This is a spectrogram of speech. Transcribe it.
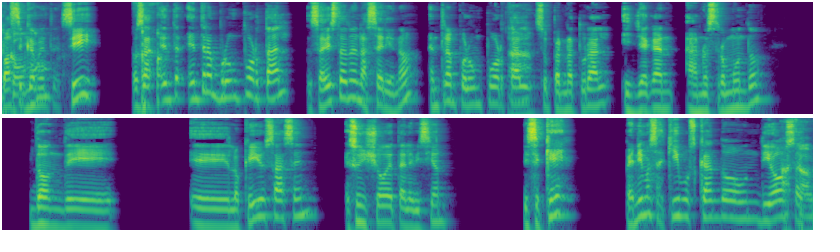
básicamente. Sí, o sea, entran por un portal, o sea, ahí están en la serie, ¿no? Entran por un portal supernatural y llegan a nuestro mundo, donde eh, lo que ellos hacen es un show de televisión. Dice, ¿qué? Venimos aquí buscando un dios, ah,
